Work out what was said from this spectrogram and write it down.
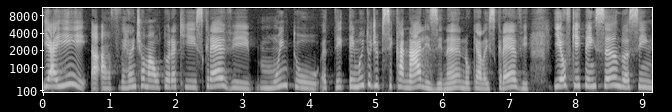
E aí, a, a Ferrante é uma autora que escreve muito, eh, tem muito de psicanálise, né, no que ela escreve, e eu fiquei pensando, assim,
